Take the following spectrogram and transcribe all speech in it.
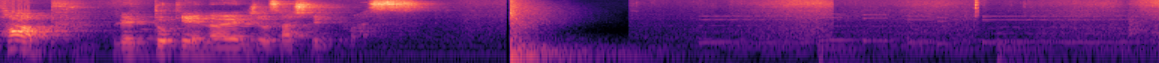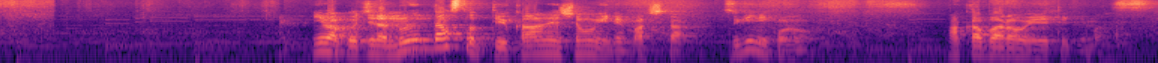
パープレッド系のアレンジを刺していきます。今こちらムーンダストっていうカーネーションを入れました。次にこの赤バラを入れていきます。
